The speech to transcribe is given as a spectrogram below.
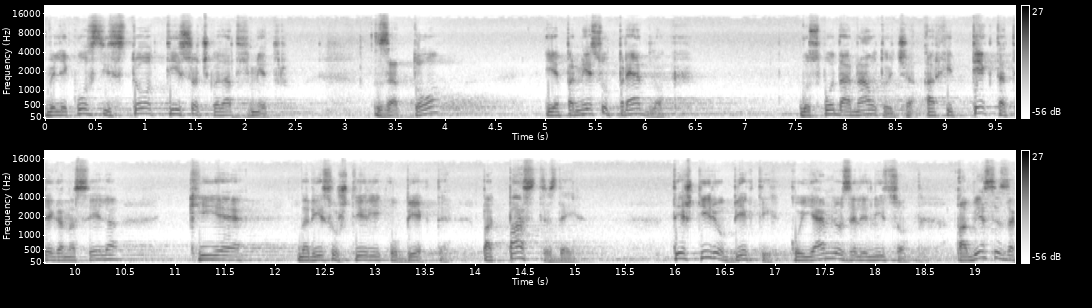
velikosti 100 tisoč kvadratnih metrov. Zato je prinesel predlog gospoda Arnautoviča, arhitekta tega naselja, ki je narisal štiri objekte. Pa paste zdaj, te štiri objekti, ko jemljajo zelenico, a veste za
